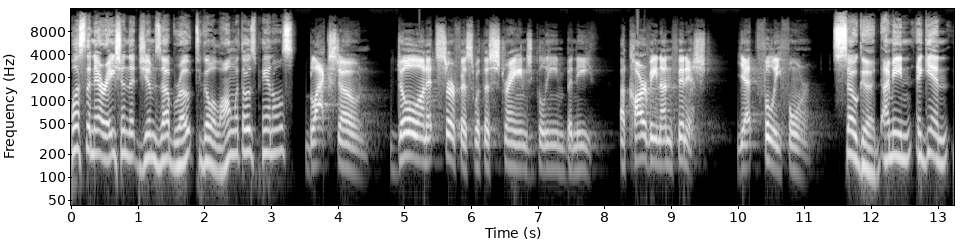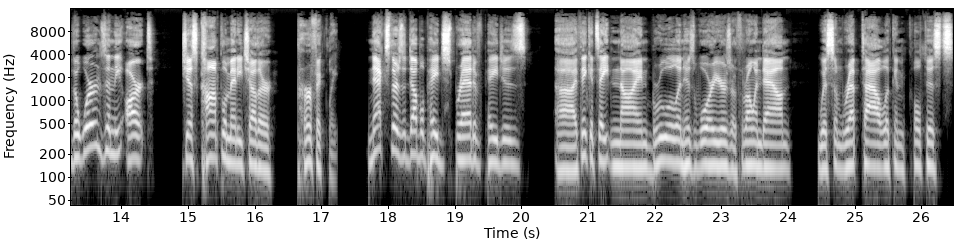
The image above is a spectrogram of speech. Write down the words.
Plus, the narration that Jim Zub wrote to go along with those panels. Blackstone, dull on its surface with a strange gleam beneath, a carving unfinished, yet fully formed. So good. I mean, again, the words and the art just complement each other perfectly. Next, there's a double page spread of pages. Uh, I think it's eight and nine. Brule and his warriors are throwing down with some reptile looking cultists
